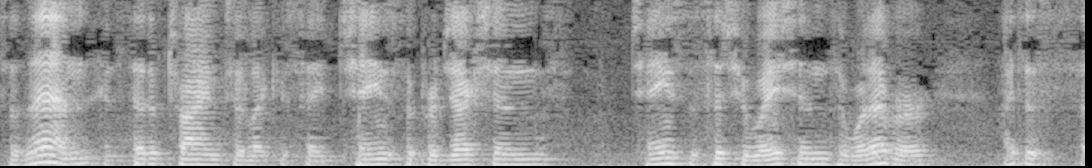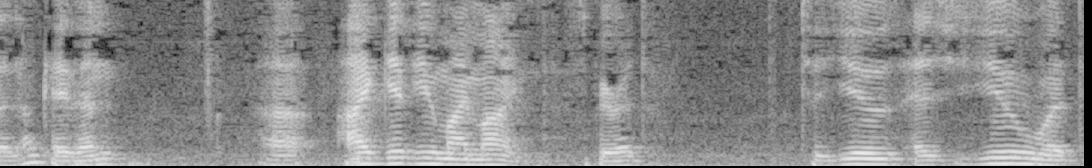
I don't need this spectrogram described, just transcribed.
So then, instead of trying to, like you say, change the projections, change the situations or whatever, I just said, okay then, uh, I give you my mind, Spirit, to use as you would,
